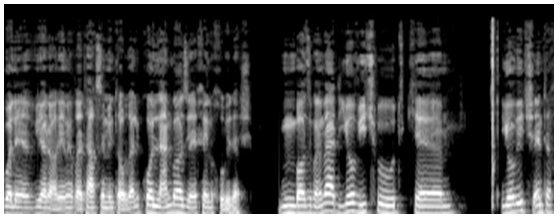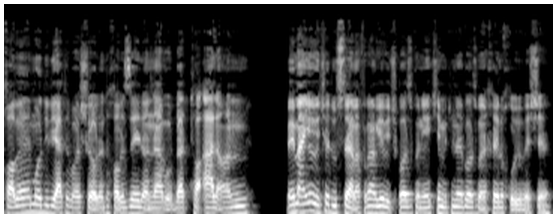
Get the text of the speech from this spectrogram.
گل ویارال یه مقدار تقصیر میلیتائو بود ولی کلا بازی های خیلی خوبی داشت بازیکن بعد یوویچ بود که یوویچ انتخاب مدیریت باشگاه انتخاب زیدان نبود. و تا الان به من یوویچ دوست دارم. فکر کنم یوویچ بازیکنیه که می‌تونه بازیکن خیلی خوبی بشه.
